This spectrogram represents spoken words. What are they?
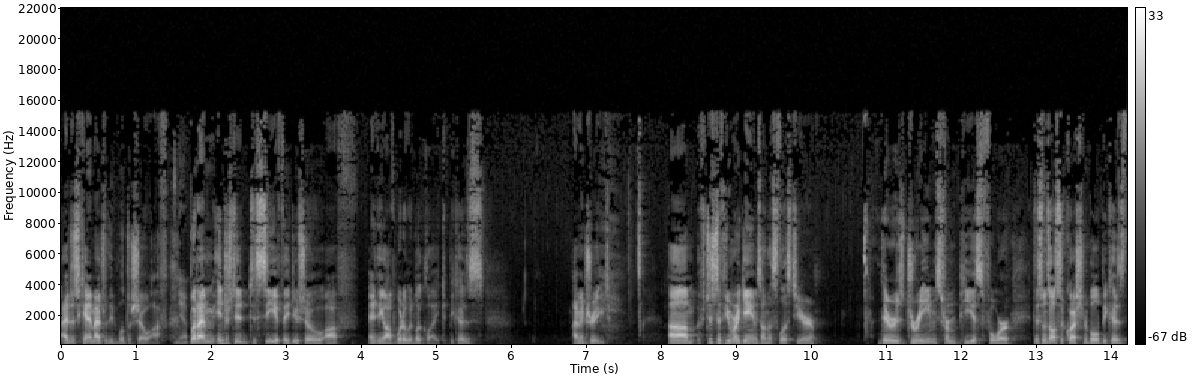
I just can't imagine people to show off. Yep. But I'm interested to see if they do show off anything off what it would look like because I'm intrigued. Um, just a few more games on this list here. There is Dreams from PS4. This one's also questionable because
